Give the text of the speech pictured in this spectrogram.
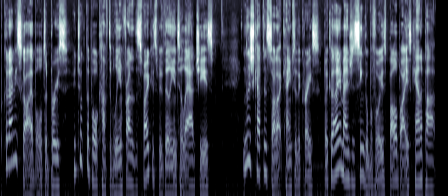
but could only sky a ball to Bruce, who took the ball comfortably in front of the Smokers Pavilion to loud cheers. English captain Stoddart came to the crease, but could only manage a single before he was bowled by his counterpart.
